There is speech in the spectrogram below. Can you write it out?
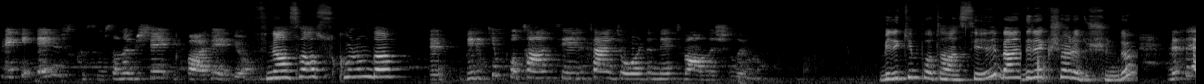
Peki en üst kısım sana bir şey ifade ediyor mu? Finansal skorum da E, Birikim potansiyeli sence orada net ve anlaşılır mı? Birikim potansiyeli ben direkt şöyle düşündüm. Mesela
